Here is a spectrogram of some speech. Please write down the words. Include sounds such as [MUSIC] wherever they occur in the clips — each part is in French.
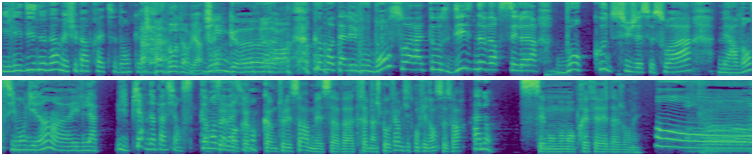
Il est 19h, mais je suis pas prête, donc euh, [LAUGHS] bon, t'en bien. je rigole. [LAUGHS] Comment allez-vous? Bonsoir à tous. 19h, c'est l'heure. Beaucoup de sujets ce soir. Mais avant, Simon Guillain, euh, il a il piaffe d'impatience. Comment ça va, Simon? comme, comme tous les soirs, mais ça va très bien. Je peux vous faire une petite confidence ce soir? Ah non. C'est mon moment préféré de la journée. Oh,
